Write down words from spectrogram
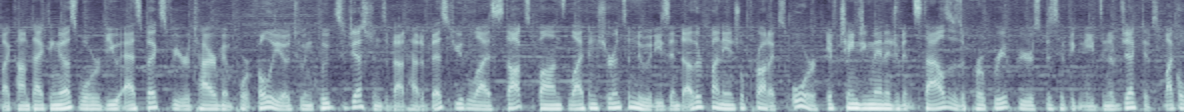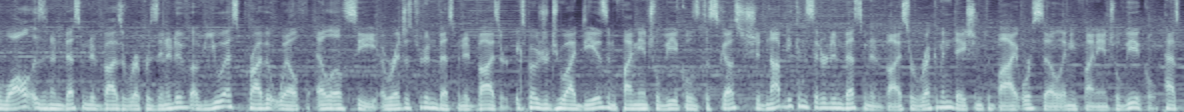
By contacting us, we'll review aspects for your retirement portfolio to include suggestions about how to best utilize stocks, bonds, life insurance, annuities, and other financial products, or if changing management styles is appropriate for your specific needs and objectives. Michael Wall is an investment advisor representative of U.S. Private Wealth LLC, a registered investment advisor. Exposure to ideas and financial vehicles discussed should not be considered investment advice or recommendation to buy or sell any financial vehicle. Past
